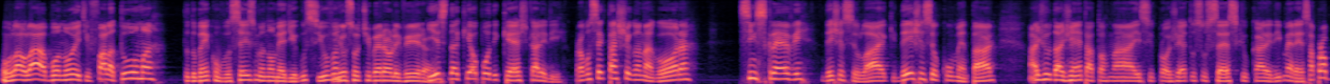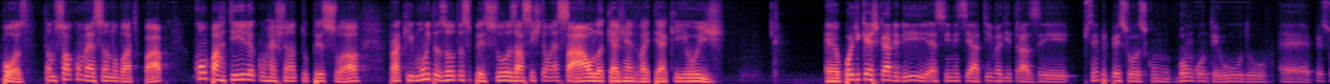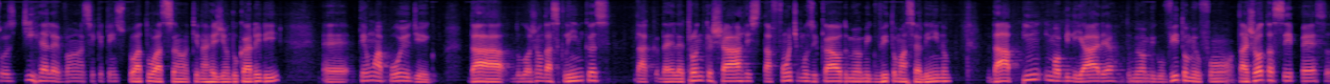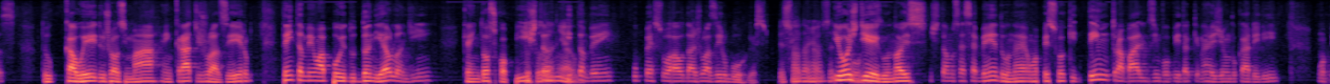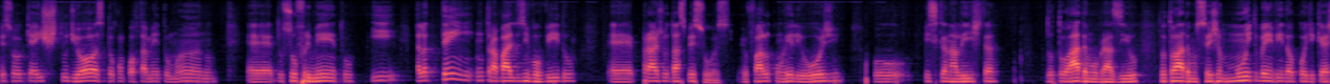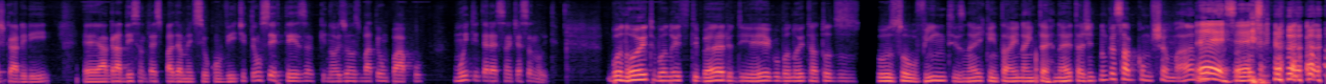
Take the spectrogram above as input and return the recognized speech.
Olá, olá, boa noite. Fala turma, tudo bem com vocês? Meu nome é Diego Silva. E eu sou Tibério Oliveira. E esse daqui é o podcast Cariri. Para você que está chegando agora, se inscreve, deixa seu like, deixa seu comentário, ajuda a gente a tornar esse projeto o sucesso que o Cariri merece. A propósito, estamos só começando o bate-papo. Compartilha com o restante do pessoal para que muitas outras pessoas assistam essa aula que a gente vai ter aqui hoje. É, o podcast Cariri, essa iniciativa de trazer sempre pessoas com bom conteúdo, é, pessoas de relevância que têm sua atuação aqui na região do Cariri, é, tem um apoio, Diego, da, do Lojão das Clínicas, da, da Eletrônica Charles, da Fonte Musical do meu amigo Vitor Marcelino, da PIN Imobiliária do meu amigo Vitor Milfon, da JC Peças do Cauê e do Josimar, em Crato e Juazeiro. Tem também o apoio do Daniel Landim, que é endoscopista, e também o pessoal da Juazeiro Burgers. Pessoal da Juazeiro e hoje, Burgers. Diego, nós estamos recebendo né, uma pessoa que tem um trabalho desenvolvido aqui na região do Cariri, uma pessoa que é estudiosa do comportamento humano, é, do sofrimento, e ela tem um trabalho desenvolvido é, para ajudar as pessoas. Eu falo com ele hoje, o psicanalista Dr. Adamo Brasil. Dr. Adamo, seja muito bem-vindo ao podcast Cariri. É, agradeço antecipadamente seu convite e tenho certeza que nós vamos bater um papo muito interessante essa noite. Boa noite, boa noite, Tibério, Diego, boa noite a todos os ouvintes, né? E quem está aí na internet, a gente nunca sabe como chamar, né? É, é.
